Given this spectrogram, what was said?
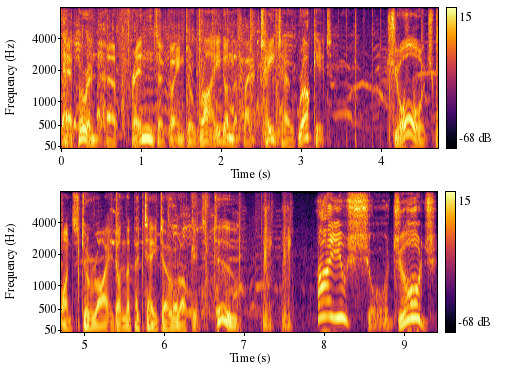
Peppa and her friends are going to ride on the potato rocket. George wants to ride on the potato rocket too. Are you sure, George?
